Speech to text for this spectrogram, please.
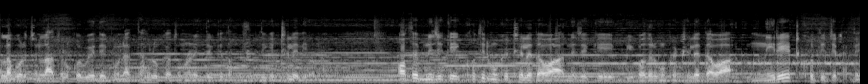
আল্লাহ বলেছেন লাতুল করবে দেখুন তাহলুকা তোমরা নিজেদেরকে ধ্বংসের দিকে ঠেলে দিও না। অতএব নিজেকে ক্ষতির মুখে ঠেলে দেওয়া, নিজেকে বিপদের মুখে ঠেলে দেওয়া, নিরেট ক্ষতি যেটাতে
